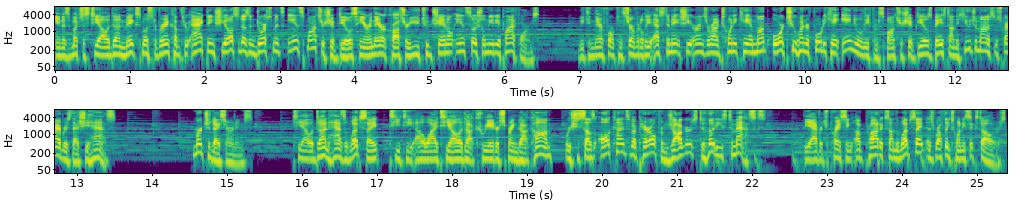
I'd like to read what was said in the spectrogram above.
In as much as Teala Dunn makes most of her income through acting, she also does endorsements and sponsorship deals here and there across her YouTube channel and social media platforms. We can therefore conservatively estimate she earns around 20k a month or 240k annually from sponsorship deals based on the huge amount of subscribers that she has. Merchandise earnings. Teala Dunn has a website, ttlyteala.creatorspring.com, where she sells all kinds of apparel from joggers to hoodies to masks. The average pricing of products on the website is roughly $26.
